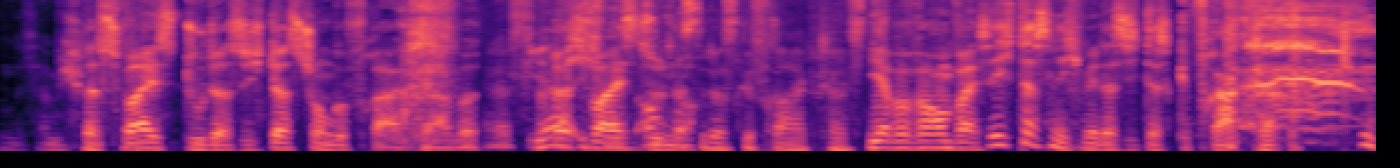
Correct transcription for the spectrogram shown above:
Das, Das weißt du, dass ich das schon gefragt habe. das- Ja, das ich weißt weiß auch, du dass noch. du das gefragt hast. Ja, aber warum weiß ich das nicht mehr, dass ich das gefragt habe?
